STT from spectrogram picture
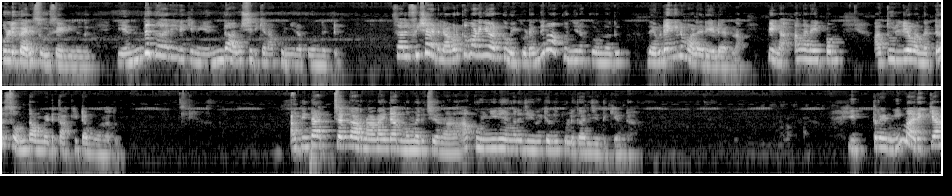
പുള്ളിക്കാരി സൂയിസൈഡ് ചെയ്തത്. എന്ത് കാര്യം ഇരിക്കണം എന്ത് ഇരിക്കണം ആ കുഞ്ഞിനെ കൊന്നിട്ട്? സെൽഫിഷ് ആയിട്ടില്ല. അവർക്ക് വേണമെങ്കിൽ അവർക്ക് പോയിക്കൂടെ എന്തിനാ കുഞ്ഞിനെ കൊന്നത് അത് എവിടെയെങ്കിലും വളരെയില്ലായിരുന്നു പിന്നെ അങ്ങനെ ഇപ്പം ആ തുല്യ വന്നിട്ട് സ്വന്തം അമ്മയുടെ താക്കിയിട്ടാണ് പോകുന്നത്. അതിന്റെ അച്ഛൻ കാരണമാണ് അതിന്റെ അമ്മ മരിച്ചതെന്നാണ്. ആ കുഞ്ഞിനെ എങ്ങനെ ജീവിക്കുന്നു ഈ പുള്ളിക്കാരി ചിന്തിക്കേണ്ട. ഇത്രയും നീ മരിക്കാൻ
